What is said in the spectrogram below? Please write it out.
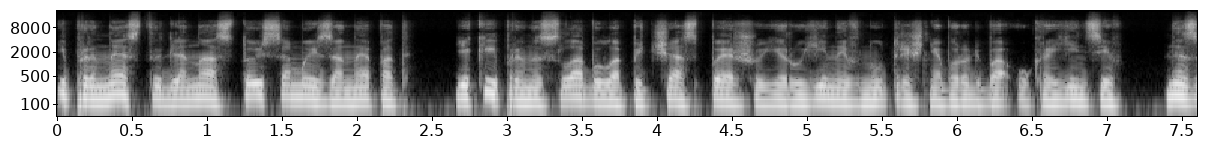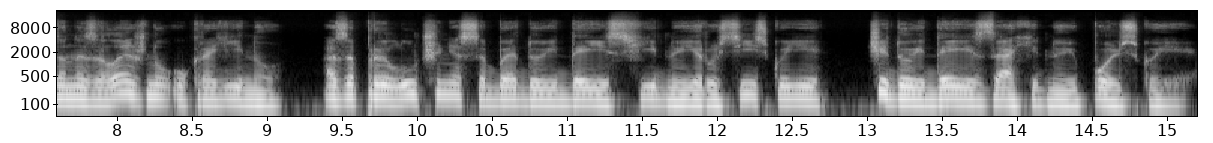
і принести для нас той самий занепад, який принесла була під час першої руїни внутрішня боротьба українців не за незалежну Україну, а за прилучення себе до ідеї східної російської чи до ідеї західної польської.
